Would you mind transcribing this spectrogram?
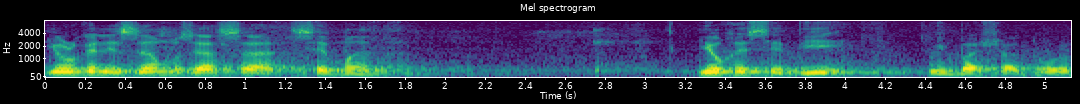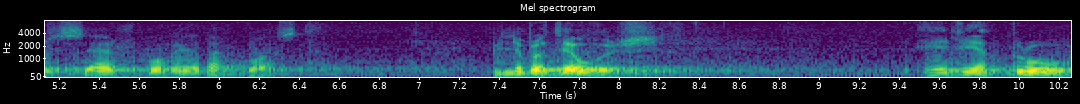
E organizamos essa semana. Eu recebi o embaixador Sérgio Correia da Costa. Me lembro até hoje. Ele entrou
